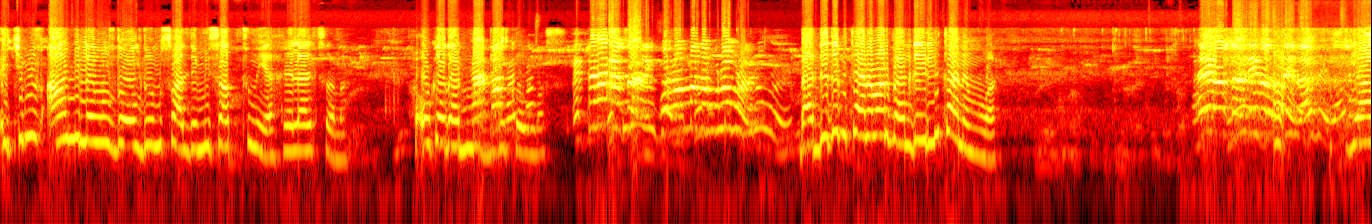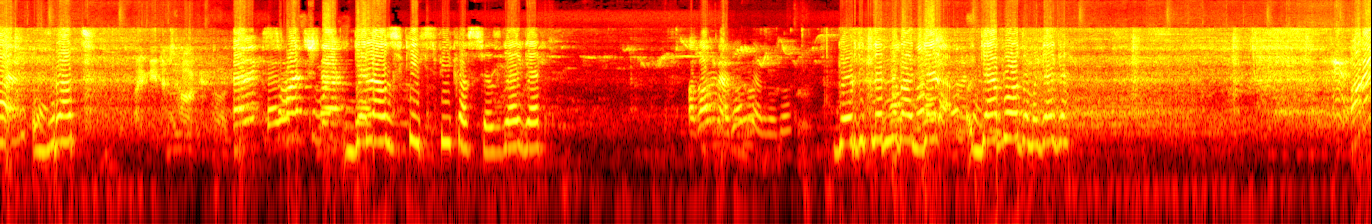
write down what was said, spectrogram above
İkimiz aynı level'da olduğumuz halde mis attın ya. Helal sana. O kadar müdürlük olmaz. Özellik vuramıyorum. Bende de bir tane var. Bende 50 tane mi var? Ne ne lan? Ya Murat işte. gel azıcık XP kasacağız. Gel gel. Adam nerede? Adam nerede? Gördüklerine bak gel gel bu adama gel gel. Bana.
